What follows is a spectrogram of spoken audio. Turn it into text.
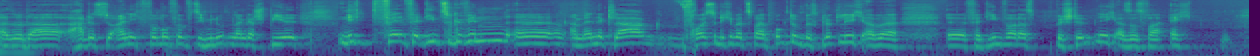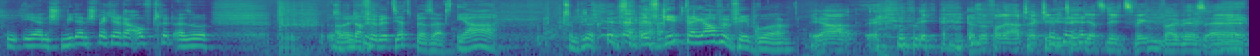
Also da hattest du eigentlich 55 Minuten lang das Spiel nicht ver- verdient zu gewinnen. Äh, am Ende, klar, freust du dich über zwei Punkte und bist glücklich, aber äh, verdient war das bestimmt nicht. Also es war echt ein, eher ein, wieder ein schwächerer Auftritt. Also pff, Aber dafür wird es jetzt besser. Ja, zum Glück. Es geht bergauf im Februar. Ja, also von der Attraktivität jetzt nicht zwingend, weil wir es. Äh, Nee,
